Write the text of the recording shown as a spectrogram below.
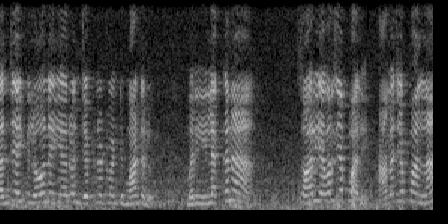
గంజాయికి లోన్ అయ్యారు అని చెప్పినటువంటి మాటలు. మరి ఈ లెక్కన సారీ ఎవరు చెప్పాలి? ఆమె చెప్పాలనా?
